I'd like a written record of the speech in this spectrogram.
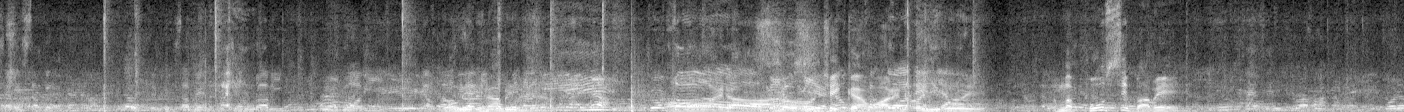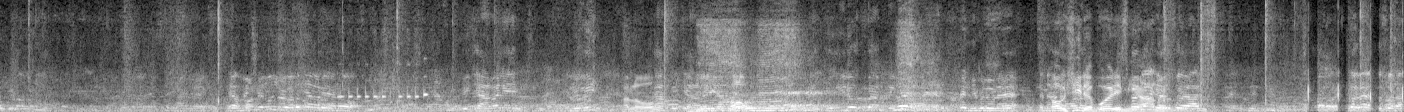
ဆရာလေးစပ်ပဲစပ်ပဲအချင်းထိုးလာပြီရွာပြီညောက်တော့လေးတင်ထားပေးနေတယ်ဟောအဲ့ဒါနော်ချိတ်ကန်သွားတယ်နော်ညီကိုတို့ရေအမဖိုးစစ်ပါပဲညမချင်လို့ရွာလို့ရတယ်နော်ဒီကြပါလေလူကြီး ဟယ်လိုဟုတ်ဒီလိုပတ်ပြီးဖက်နေဘလို့လဲဟုတ်ရှိတယ်ပွဲတွေများမယ်ဆွဲဟုတ်လာပြီဆွဲလာ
